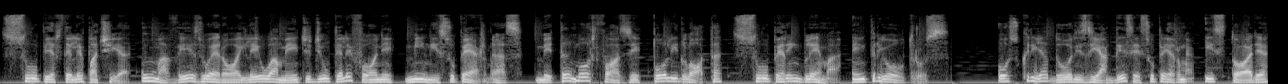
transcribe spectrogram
super telepatia. Uma vez o herói leu a mente de um telefone, mini supernas, metamorfose, poliglota, super emblema, entre outros. Os criadores e a DC Superman, história,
